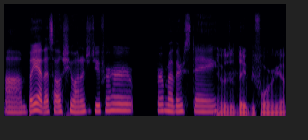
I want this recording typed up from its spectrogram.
um, but yeah, that's all she wanted to do for her for Mother's Day. It was the day before. Yep.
